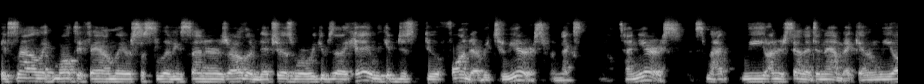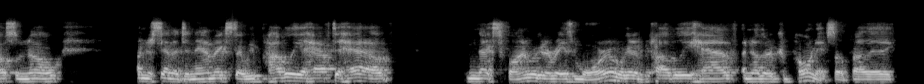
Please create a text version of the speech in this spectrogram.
it's not like multifamily or assisted living centers or other niches where we could be like, hey, we could just do a fund every two years for next you know, 10 years. It's not, we understand the dynamic. And we also know, understand the dynamics that we probably have to have next fund. We're going to raise more and we're going to probably have another component. So probably like,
